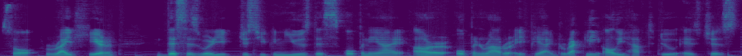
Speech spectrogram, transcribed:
so right here, this is where you just you can use this OpenAI or OpenRouter API directly. All you have to do is just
